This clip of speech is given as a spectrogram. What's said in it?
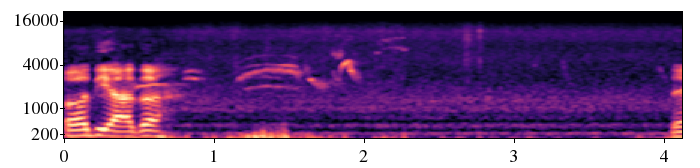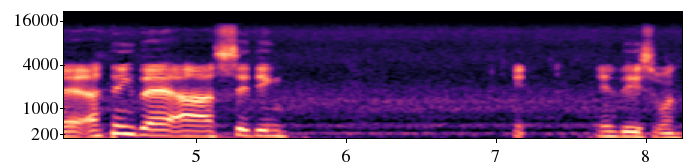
or the other they, I think they are sitting in, in this one.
